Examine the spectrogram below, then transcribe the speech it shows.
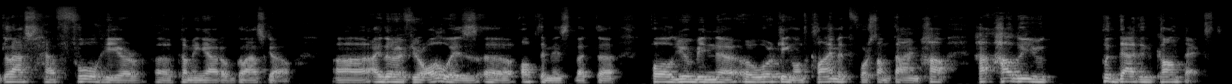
glass half full here uh, coming out of Glasgow. Uh, I don't know if you're always uh, optimist, but uh, Paul, you've been uh, working on climate for some time. How, how, how do you put that in context?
